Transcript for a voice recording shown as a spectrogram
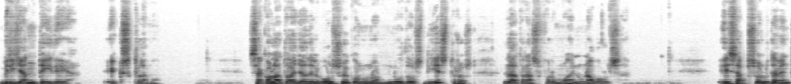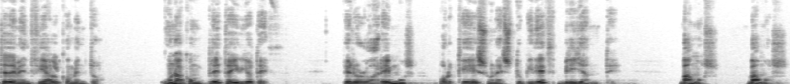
Brillante idea, exclamó. Sacó la toalla del bolso y con unos nudos diestros la transformó en una bolsa. Es absolutamente demencial, comentó. Una completa idiotez. Pero lo haremos porque es una estupidez brillante. Vamos, vamos.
